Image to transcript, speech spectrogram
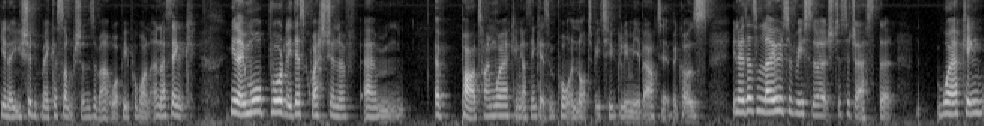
you know you shouldn't make assumptions about what people want. And i think you know more broadly this question of um, of part-time working i think it's important not to be too gloomy about it because you know there's loads of research to suggest that working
